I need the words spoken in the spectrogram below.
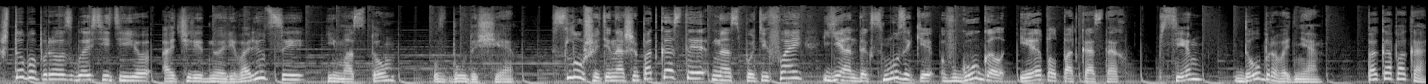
чтобы провозгласить ее очередной революцией и мостом в будущее. Слушайте наши подкасты на Spotify, Яндекс Музыки, в Google и Apple подкастах. Всем Доброго дня. Пока-пока.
